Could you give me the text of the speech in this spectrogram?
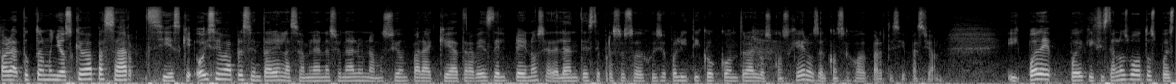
Ahora, doctor Muñoz, ¿qué va a pasar si es que hoy se va a presentar en la Asamblea Nacional una moción para que a través del Pleno se adelante este proceso de juicio político contra los consejeros del Consejo de Participación? Y puede, puede que existan los votos, pues,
